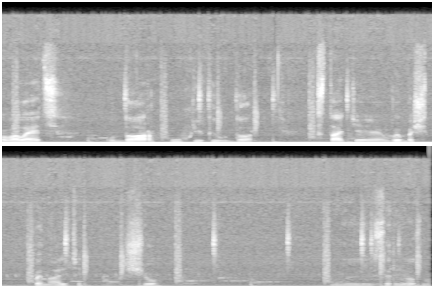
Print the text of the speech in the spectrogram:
Ковалець. Удар. Ух, який удар. Кстати, вибач, пенальті. Що? Ви серйозно?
